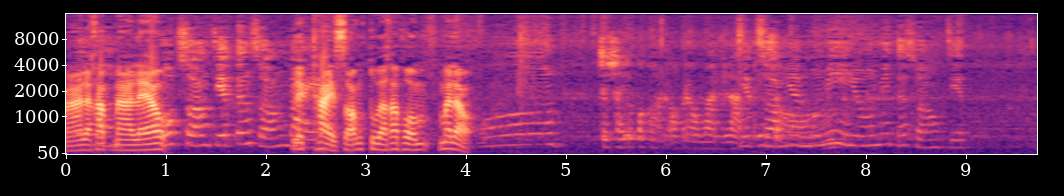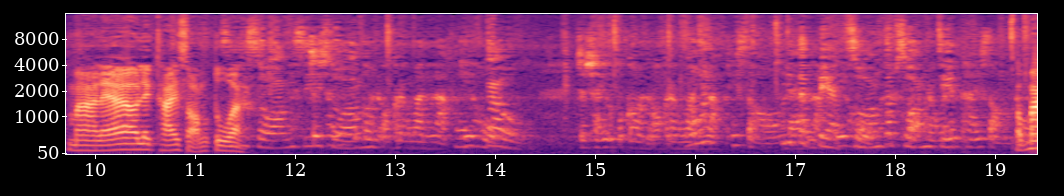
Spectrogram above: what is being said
มาแล้วครับมาแล้ว หกสองเจ็ดตั้งสองใบเลขท้ายสองตัวครับผมมาแล้ว โอ้จะใช้อุปกรณ์ออกรางวัลหลักเจ็ดที่สอสงองยังไม่มีอยู่มีแต่สองเจ็ดมาแล้วเลขท้ายสองตัว สี่สองสี่จะใช้สออุงปกรณ์ออกรางวัลหลักหที่กหกเก้า จะใช้อุปกรณ์ออกรางวัลหลักที่สองมีและแต่หลักแปดที่สหอกงกับสองเจ็ด ท้ายสองออกมา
